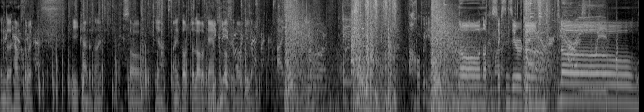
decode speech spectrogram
in the hamster wheel. He kind of died. So yeah, I dodged a lot of games and lost a lot of dealers. I think you're... No, not the I'm 16-0 Jing. No.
